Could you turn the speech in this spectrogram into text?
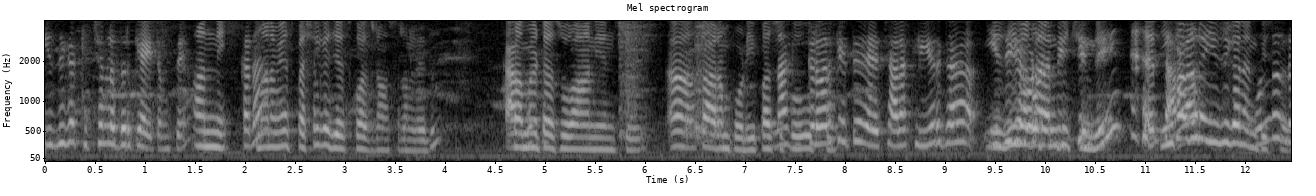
ఈజీగా కిచెన్లో దొరికే ఐటమ్సే అన్ని. కదా? మనం ఏం స్పెషల్గా చేసుకోవాల్సిన అవసరం లేదు. టమాటోస్ ఆనియన్స్ కారం పొడి పసుపు ఇక్కడ వరకు అయితే చాలా క్లియర్గా ఈజీగా ఈజీగా కూడా అనిపించింది. ఇంకా కూడా ఈజీగానే అనిపిస్తుంది.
